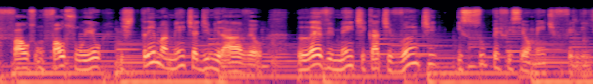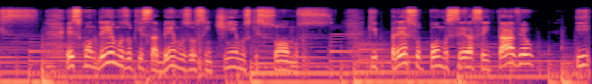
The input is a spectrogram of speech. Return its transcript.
falso, um falso eu extremamente admirável, levemente cativante e superficialmente feliz. Escondemos o que sabemos ou sentimos que somos, que pressupomos ser aceitável e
